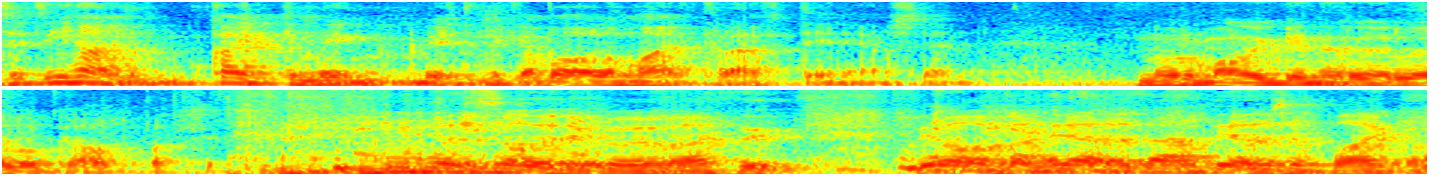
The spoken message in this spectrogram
Sitten ihan kaikki, mi- mi- mikä voi olla Minecraftiin, niin on siellä. Normaali generinen lelukauppa. se oli niinku hyvä. Joo, mä tiedän, otetaan? tiedän sen paikan.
